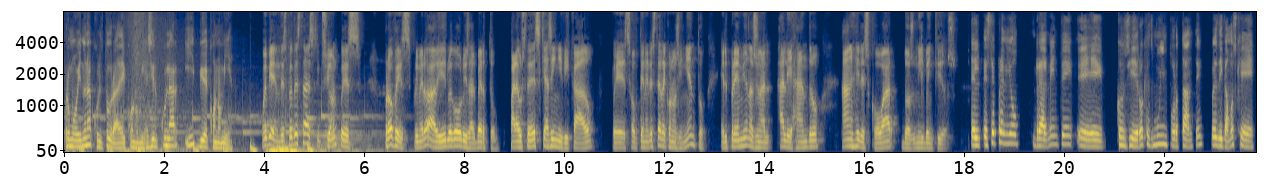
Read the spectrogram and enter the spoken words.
promoviendo una cultura de economía circular y bioeconomía. Muy bien, después de esta descripción, pues Profes, primero David y luego Luis Alberto, para ustedes, ¿qué ha significado pues, obtener este reconocimiento, el Premio Nacional Alejandro Ángel Escobar 2022? este premio realmente eh, considero que es muy importante, pues digamos que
